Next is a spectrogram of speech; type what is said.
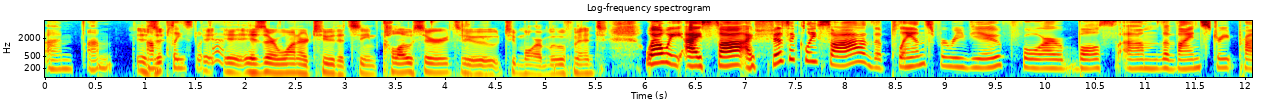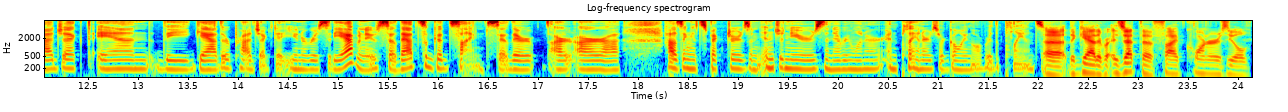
I'm, I'm Is I'm it- pleased with I- that. Is there one or two that seem closer to to more movement? Well, we I saw I physically saw the plans for review for both um, the Vine Street project and the Gather project at University Avenue, so that's a good sign. So there, our our uh, housing inspectors and engineers and everyone are and planners are going over the plans. Uh, the gather is that the five corners, the old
